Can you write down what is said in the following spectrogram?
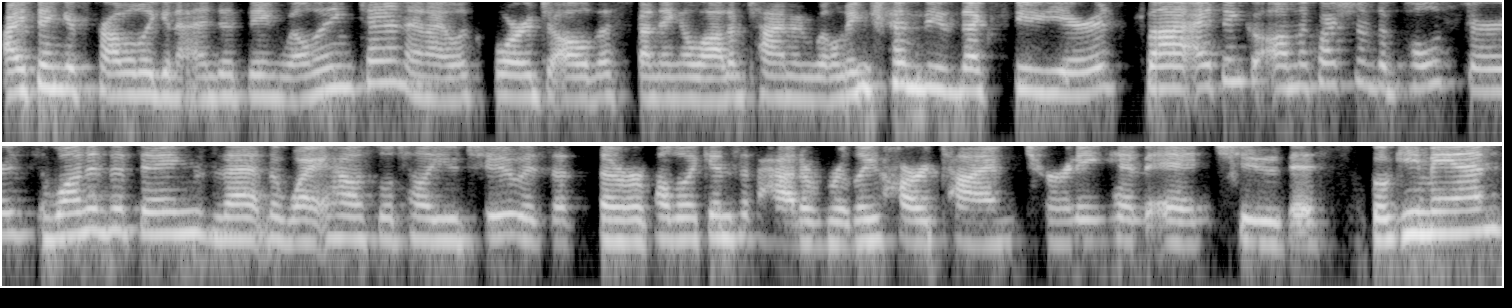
I think it's probably going to end up being Wilmington. And I look forward to all of us spending a lot of time in Wilmington these next few years. But I think on the question of the pollsters, one of the things that the White House will tell you too is that the Republicans have had a really hard time turning him into this boogeyman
